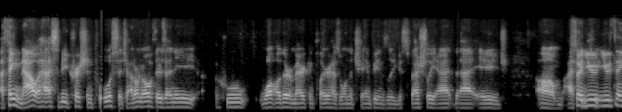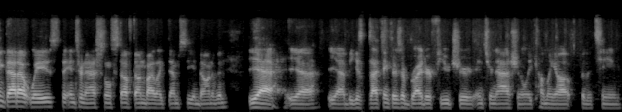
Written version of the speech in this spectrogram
I think now it has to be Christian Pulisic. I don't know if there's any who what other American player has won the Champions League, especially at that age. Um, I so you he- you think that outweighs the international stuff done by like Dempsey and Donovan? Yeah, yeah, yeah, because I think there's a brighter future internationally coming up for the team.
